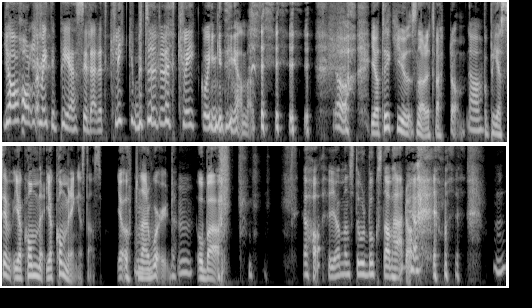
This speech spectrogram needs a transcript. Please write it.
Jag håller mig till PC där ett klick betyder ett klick och ingenting annat. Ja, jag tycker ju snarare tvärtom. Ja. På PC, jag kommer, jag kommer ingenstans. Jag öppnar Mm. Word Mm. och bara, jaha, hur gör man stor bokstav här då? Ja. mm.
